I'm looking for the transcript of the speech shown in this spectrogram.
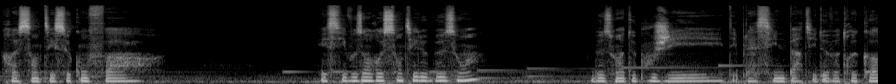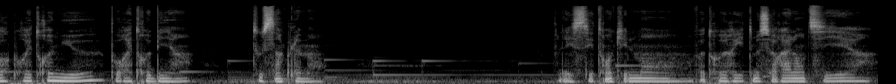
Ressentez ce confort. Et si vous en ressentez le besoin, besoin de bouger, déplacer une partie de votre corps pour être mieux, pour être bien, tout simplement. Laissez tranquillement votre rythme se ralentir.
